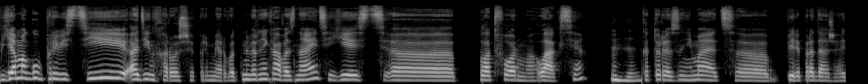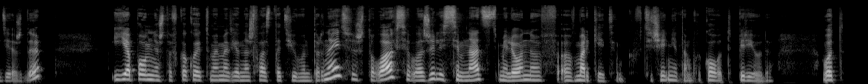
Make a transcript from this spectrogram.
я могу привести один хороший пример. Вот наверняка вы знаете, есть э, платформа Лакси, угу. которая занимается перепродажей одежды. И я помню, что в какой-то момент я нашла статью в интернете, что Лакси вложили 17 миллионов э, в маркетинг в течение там какого-то периода. Вот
